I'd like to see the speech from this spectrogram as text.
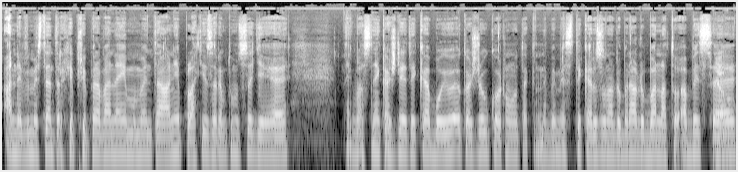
a nevím, jestli ten trh je připravený momentálně platit vzhledem k tomu, co se děje. Jak vlastně každý teďka bojuje o každou korunu, tak nevím, jestli je dobrá doba na to, aby se jo.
